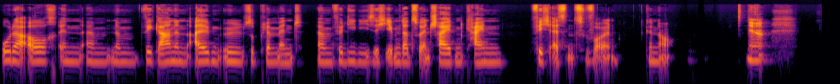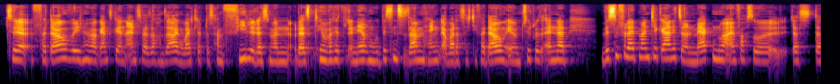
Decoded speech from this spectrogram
oder auch in ähm, einem veganen Algenölsupplement, ähm, für die, die sich eben dazu entscheiden, keinen Fisch essen zu wollen. Genau. Ja, zur Verdauung würde ich noch mal ganz gerne ein, zwei Sachen sagen, weil ich glaube, das haben viele, dass man, oder das Thema, was jetzt mit Ernährung so ein bisschen zusammenhängt, aber dass sich die Verdauung eben im Zyklus ändert, wissen vielleicht manche gar nicht, sondern merken nur einfach so, dass da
